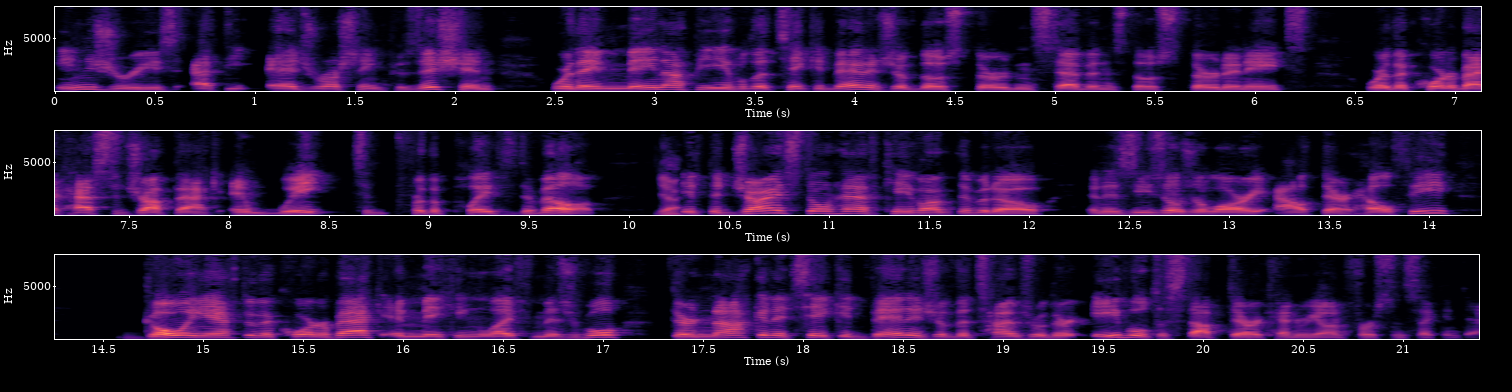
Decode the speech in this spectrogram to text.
injuries at the edge rushing position where they may not be able to take advantage of those third and sevens, those third and eights, where the quarterback has to drop back and wait to, for the play to develop. Yeah. If the Giants don't have Kayvon Thibodeaux and Azeez Ojulari out there healthy, going after the quarterback and making life miserable, they're not going to take advantage of the times where they're able to stop Derrick Henry on first and second down.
